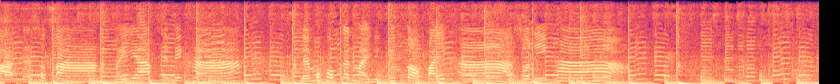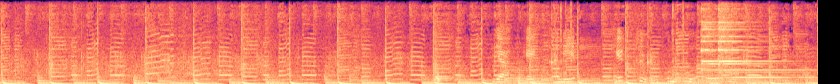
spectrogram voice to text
บาทและสตางค์ไม่ยากใช่ไหมคะ และมาพบกันใหม่ในคลิปต่อไปค่ะ สวัสดี อยากเก่งคณิตคิดถึงคุณครูเพื่อน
